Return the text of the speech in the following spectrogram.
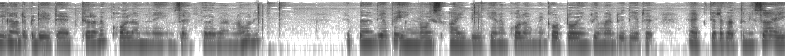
ඊළඟට අපි data add කරන column names add කරගන්න ඕනේ. එතනදී අපි invoice ID කියන column එක auto increment විදියට ඇඩ් කරගත්තු නිසා ඒ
